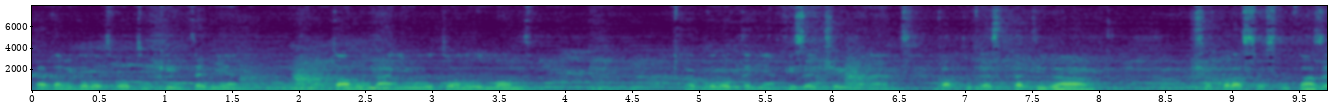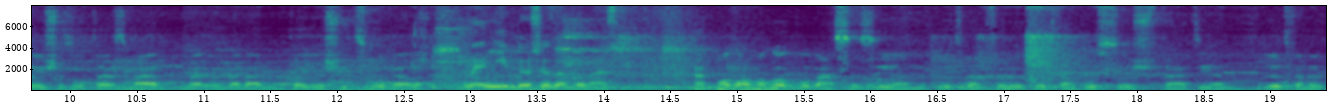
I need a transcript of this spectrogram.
tehát amikor ott voltunk kint egy ilyen mm, tanulmányi úton, úgymond, akkor ott egy ilyen fizetségmenent kaptuk ezt Petivel, és akkor azt hoztuk haza, és azóta ez már, már nálunk teljesít szolgálat. Mennyi idős ez a kovász? Hát maga, maga a kovász az ilyen 50 fölött, 50 pluszos, tehát ilyen 55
